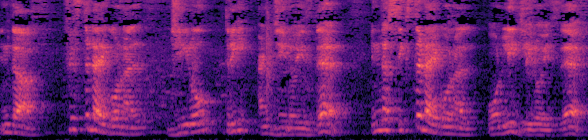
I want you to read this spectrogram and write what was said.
In the fifth diagonal, 0, 3 and 0 is there. In the sixth diagonal, only 0 is there.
